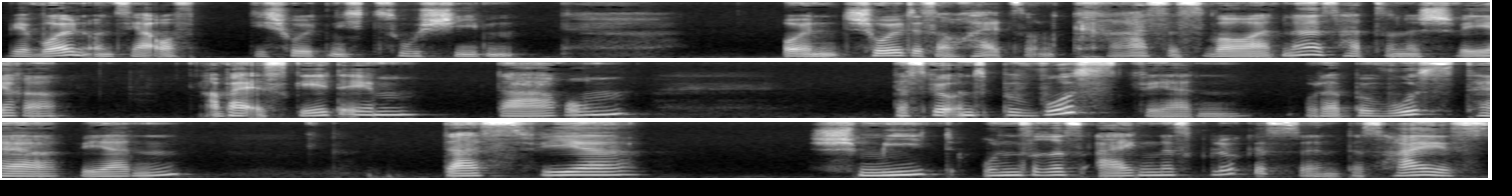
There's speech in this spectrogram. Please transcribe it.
wir wollen uns ja oft die Schuld nicht zuschieben. Und Schuld ist auch halt so ein krasses Wort, ne? Es hat so eine Schwere. Aber es geht eben darum, dass wir uns bewusst werden oder bewusster werden, dass wir Schmied unseres eigenen Glückes sind. Das heißt,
